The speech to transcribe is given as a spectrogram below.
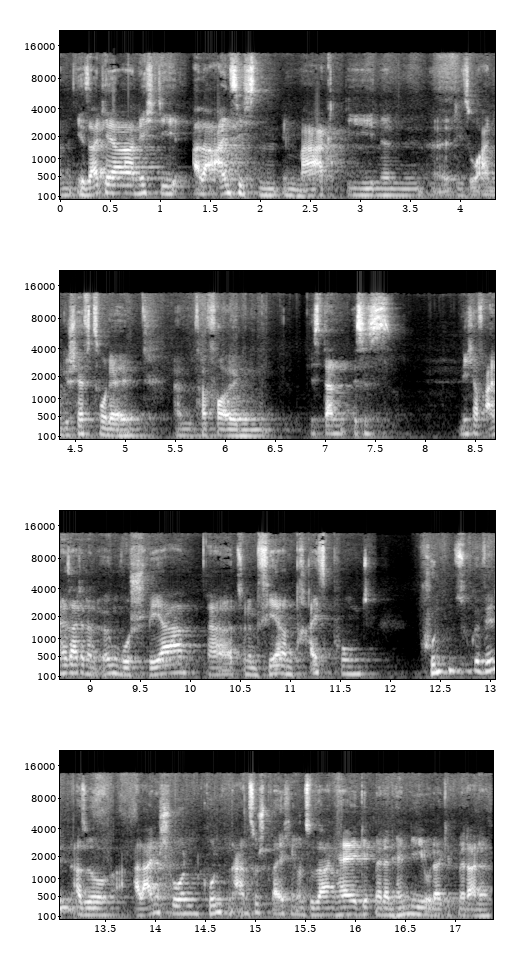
Ähm, ihr seid ja nicht die allereinzigsten im Markt, die, einen, äh, die so ein Geschäftsmodell ähm, verfolgen. Ist dann, ist es nicht auf einer Seite dann irgendwo schwer, äh, zu einem fairen Preispunkt Kunden zu gewinnen? Also alleine schon Kunden anzusprechen und zu sagen, hey, gib mir dein Handy oder gib mir deine,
